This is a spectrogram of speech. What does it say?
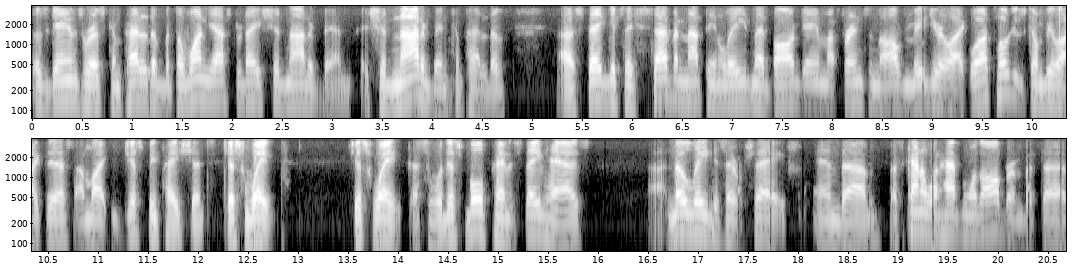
those games were as competitive, but the one yesterday should not have been. It should not have been competitive. Uh, State gets a seven nothing lead in that ball game. My friends in the Auburn media are like, "Well, I told you it's going to be like this." I'm like, "Just be patient. Just wait. Just wait." I said, "Well, this bullpen that State has, uh, no lead is ever safe," and um, that's kind of what happened with Auburn. But uh,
